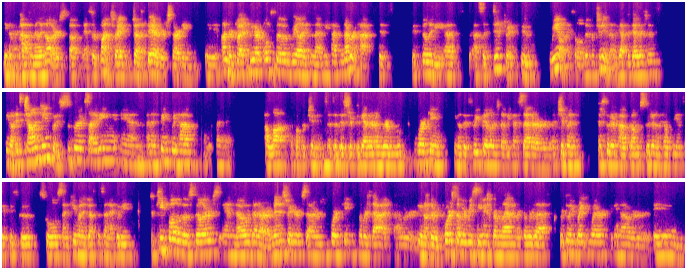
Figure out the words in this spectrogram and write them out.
you know, half a million dollars of ESSER funds, right? Just there, we're starting eh, under, but we are also realizing that we have never had this ability as, as a district to realize all the opportunities that we have together. So you know, it's challenging, but it's super exciting and, and I think we have uh, a lot of opportunities as a district together and we're working, you know, the three pillars that we have set are achievement and student outcomes, student and healthy and safety school, schools and human justice and equity. To keep all of those pillars and know that our administrators are working towards that, our, you know, the reports that we're receiving from them are towards that. We're doing great work in our, in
